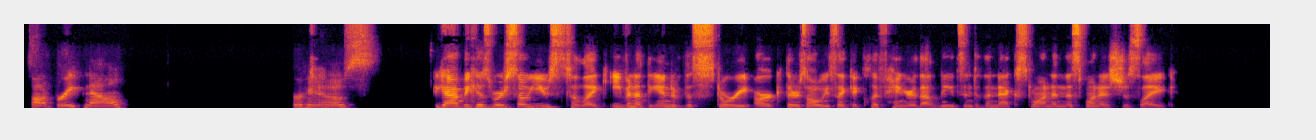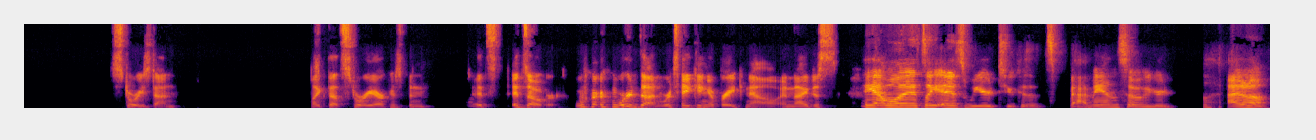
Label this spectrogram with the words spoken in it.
it's on a break now. Or who knows? Yeah, because we're so used to like even at the end of the story arc, there's always like a cliffhanger that leads into the next one, and this one is just like story's done. Like that story arc has been it's it's over. We're we're done. We're taking a break now. And I just Yeah, well, it's like it's weird too because it's Batman, so you're I don't know.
